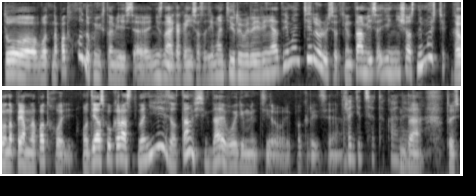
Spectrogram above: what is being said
то вот на подходах у них там есть, э, не знаю, как они сейчас отремонтировали или не отремонтировали, все-таки, но там есть один несчастный мостик, он прямо на подходе. Вот я сколько раз туда не ездил, там всегда его ремонтировали, покрытие. Традиция такая, наверное. Да, то есть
